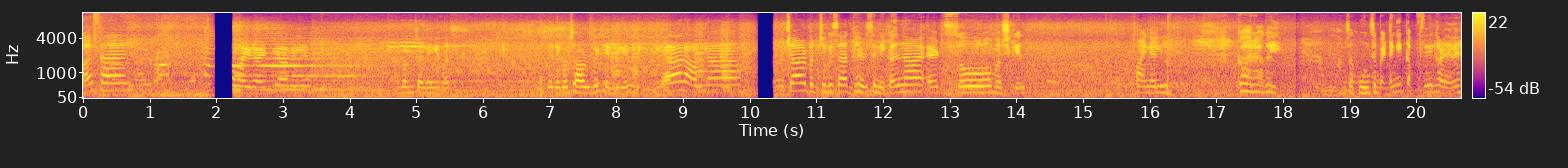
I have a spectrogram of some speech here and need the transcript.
हसन। हमारी राइड भी आ गई है। अब हम चलेंगे बस। ये देखो, झाड़ू से खेल लिए। यार, आमना। चार बच्चों के साथ घर से निकलना इट्स सो मुश्किल। फाइनली कार आ गई। हम सुकून से बैठेंगे, कब से खड़े हुए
